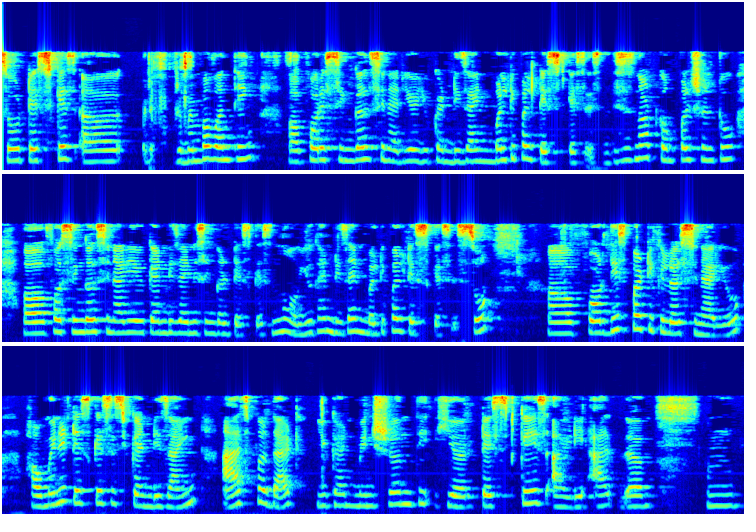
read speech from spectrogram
so test case uh, remember one thing uh, for a single scenario you can design multiple test cases. This is not compulsion to uh, for single scenario you can design a single test case. No you can design multiple test cases. So uh, for this particular scenario how many test cases you can design? As per that you can mention the here test case id as, um, um,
